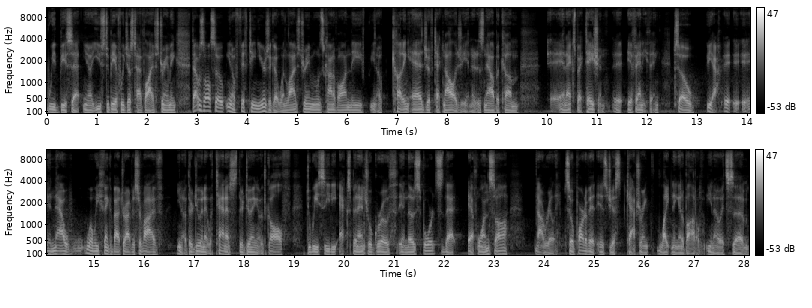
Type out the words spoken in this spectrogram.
we'd be set. You know, it used to be if we just had live streaming. That was also, you know, 15 years ago when live streaming was kind of on the, you know, cutting edge of technology and it has now become an expectation, if anything. So, yeah. And now when we think about Drive to Survive, you know, they're doing it with tennis, they're doing it with golf. Do we see the exponential growth in those sports that F1 saw? Not really. So part of it is just capturing lightning in a bottle. You know, it's um,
